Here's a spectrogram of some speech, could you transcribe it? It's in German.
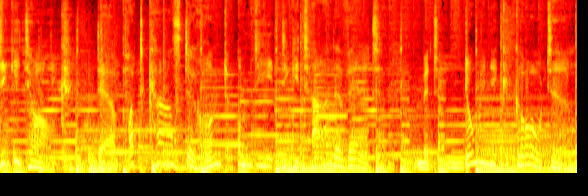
Digitalk, der Podcast rund um die digitale Welt mit Dominik Grote.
